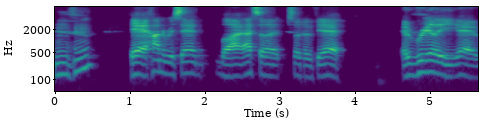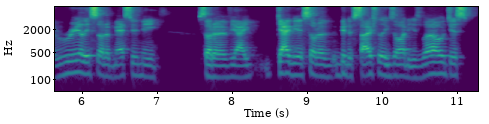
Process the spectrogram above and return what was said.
Mm-hmm. Yeah, hundred percent. Like that's a sort of yeah. It really, yeah, it really sort of messed with me. Sort of, yeah, gave you a sort of a bit of social anxiety as well, just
